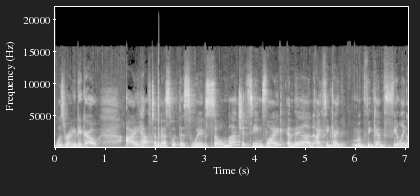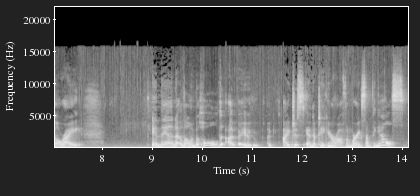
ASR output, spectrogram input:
was ready to go. I have to mess with this wig so much it seems like, and then I think I, I think I'm feeling all right. And then lo and behold, I, I just end up taking her off and wearing something else.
